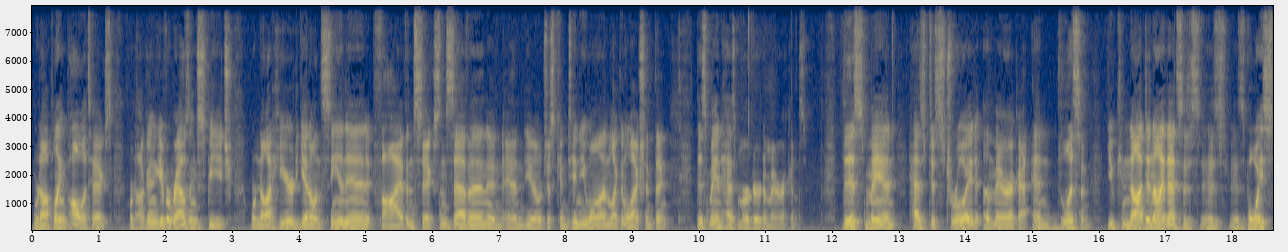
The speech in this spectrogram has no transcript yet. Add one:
we're not playing politics. We're not going to give a rousing speech. We're not here to get on CNN at five and six and seven and, and you know just continue on like an election thing. This man has murdered Americans. This man has destroyed America. And listen, you cannot deny that's his his, his voice.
